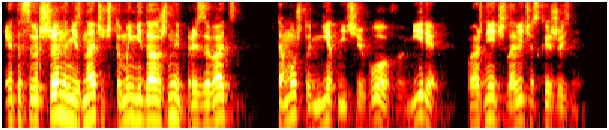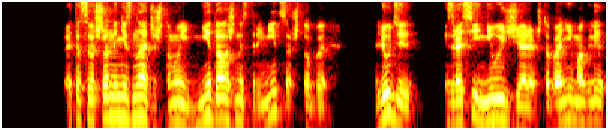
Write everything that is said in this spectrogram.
Это совершенно не значит, что мы не должны призывать к тому, что нет ничего в мире, важнее человеческой жизни. Это совершенно не значит, что мы не должны стремиться, чтобы люди из России не уезжали, чтобы они могли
